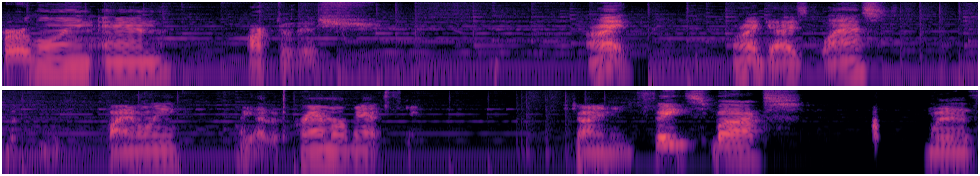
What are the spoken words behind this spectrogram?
Purrloin, and Arctovish. Alright. Alright, guys. Last, but finally, we have a Cramorant Shining Fates box with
